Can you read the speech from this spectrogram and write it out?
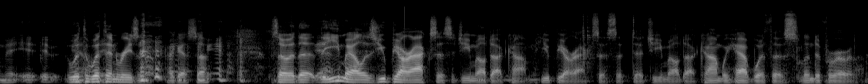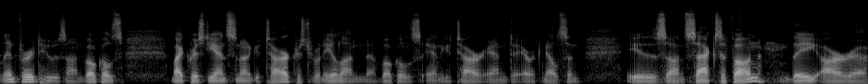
it- it- With, yeah, within maybe. reason, I guess. Huh? So the, the email is upraccess at gmail.com. upraccess at uh, gmail.com. We have with us Linda Ferreira Linford, who's on vocals, Mike Christiansen on guitar, Christopher O'Neill on uh, vocals and guitar, and Eric Nelson is on saxophone. They are uh,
